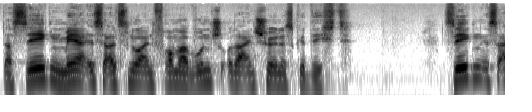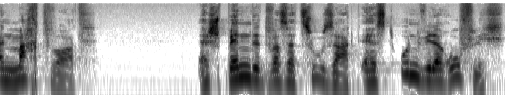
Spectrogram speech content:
dass Segen mehr ist als nur ein frommer Wunsch oder ein schönes Gedicht. Segen ist ein Machtwort. Er spendet, was er zusagt. Er ist unwiderruflich.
